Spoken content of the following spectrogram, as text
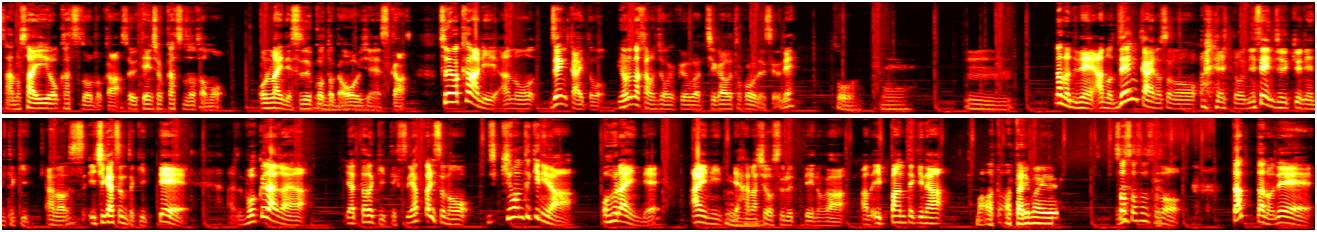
あの、採用活動とか、そういう転職活動とかも、オンラインですることが多いじゃないですか。それはかなり、あの、前回と世の中の状況が違うところですよね。そうですね。うん。なのでね、あの、前回のその、えっと、2019年の時、あの、1月の時って、僕らがやった時って、やっぱりその、基本的にはオフラインで会いに行って話をするっていうのが、あの、一般的なまあ、あ当たり前で。そうそうそうそうそう。だったので、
